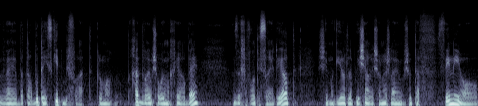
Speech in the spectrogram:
ובתרבות העסקית בפרט. כלומר, אחד הדברים שרואים הכי הרבה, זה חברות ישראליות, שמגיעות לפגישה הראשונה שלהם עם שותף סיני, או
